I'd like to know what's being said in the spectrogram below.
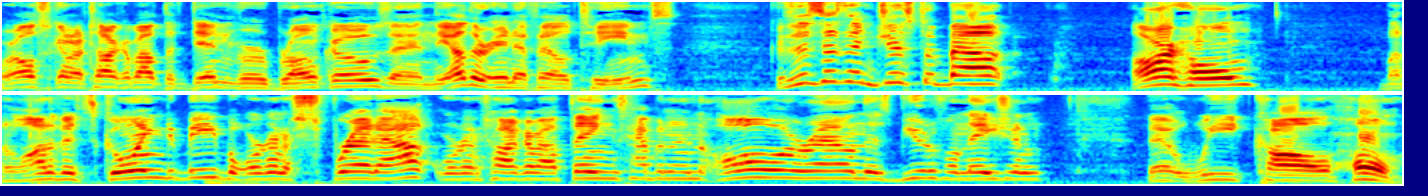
We're also going to talk about the Denver Broncos and the other NFL teams because this isn't just about our home, but a lot of it's going to be. But we're going to spread out. We're going to talk about things happening all around this beautiful nation that we call home.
